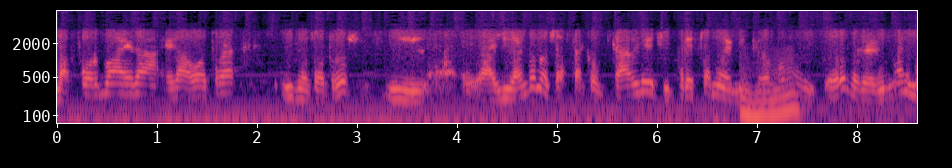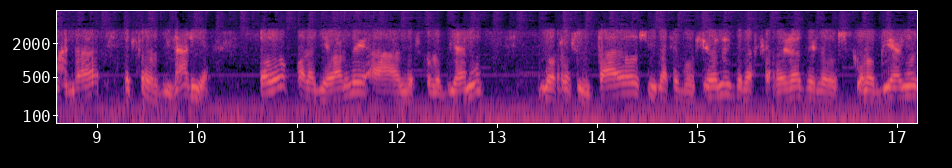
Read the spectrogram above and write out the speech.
la forma era era otra y nosotros mm, eh, ayudándonos hasta con cables y préstamos de micrófonos y todo, pero en una hermandad extraordinaria. Todo para llevarle a los colombianos los resultados y las emociones de las carreras de los colombianos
